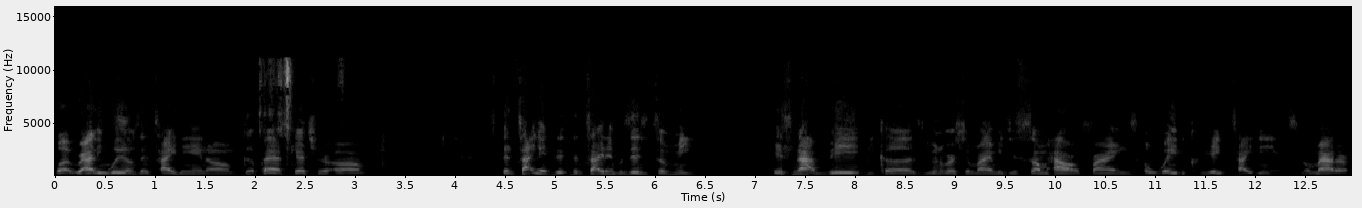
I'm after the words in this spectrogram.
But Riley Williams at tight end, um, good pass catcher. Um, the tight end, the, the tight end position to me, it's not big because University of Miami just somehow finds a way to create tight ends, no matter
